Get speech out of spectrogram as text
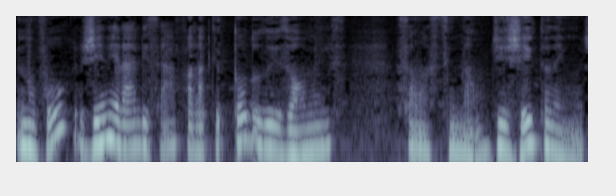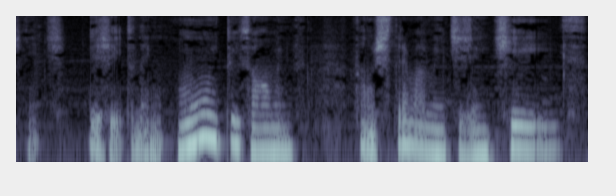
não vou generalizar, falar que todos os homens são assim, não. De jeito nenhum, gente de jeito nenhum. Muitos homens são extremamente gentis,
